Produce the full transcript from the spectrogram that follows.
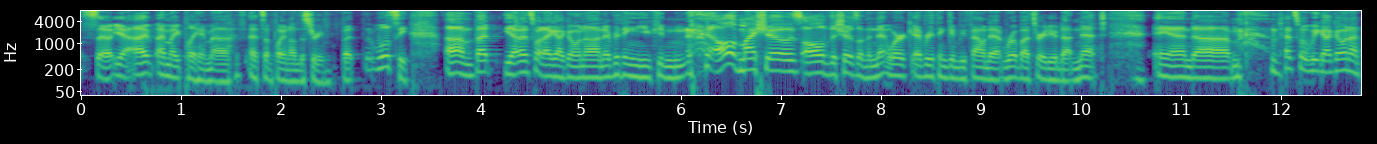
so yeah, I, I might play him uh, at some point on the stream, but we'll see. Um, but yeah, that's what I got going on. Everything you can, all of my shows, all of the shows on the network, everything can be found at robotsradio.net, and um, that's what we got going on.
